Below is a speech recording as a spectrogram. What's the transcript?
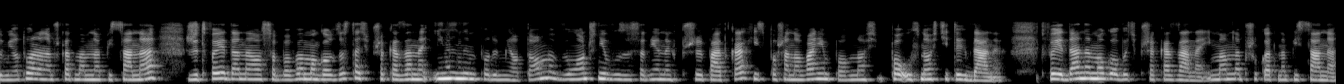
podmiotu, ale na przykład mam napisane, że Twoje dane osobowe mogą zostać przekazane innym podmiotom wyłącznie w uzasadnionych przypadkach i z poszanowaniem poufności tych danych. Twoje dane mogą być przekazane i mam na przykład napisane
